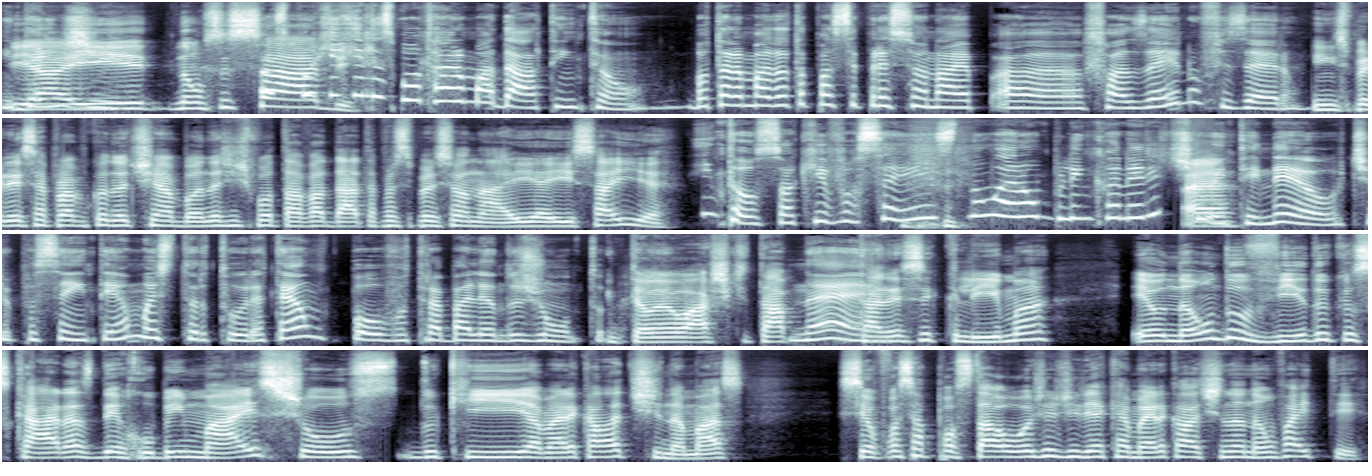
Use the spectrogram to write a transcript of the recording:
Entendi. E aí não se Por sabe. que, que eles botaram uma data, então? Botaram uma data pra se pressionar a fazer e não fizeram. Em experiência própria, quando eu tinha banda, a gente botava a data pra se pressionar e aí saía. Então, só que vocês não eram Blink-182, É. entendeu? Tipo assim, tem uma estrutura, até um povo trabalhando junto, Então eu acho que tá, né? tá nesse clima. Eu não duvido que os caras derrubem mais shows do que a América Latina, mas se eu fosse apostar hoje, eu diria que a América Latina não vai ter.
